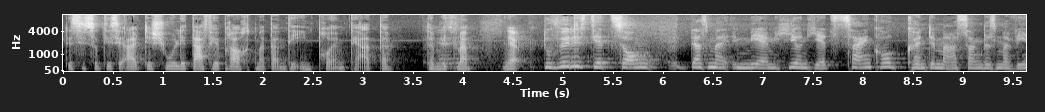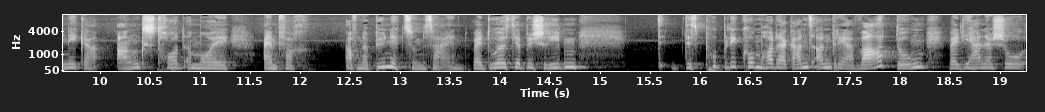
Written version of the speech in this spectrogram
Das ist so diese alte Schule. Dafür braucht man dann die Impro im Theater. Damit also, man, ja. Du würdest jetzt sagen, dass man mehr im Hier und Jetzt sein kann. Könnte man auch sagen, dass man weniger Angst hat, einmal einfach auf einer Bühne zu sein. Weil du hast ja beschrieben, das Publikum hat eine ganz andere Erwartung, weil die haben ja schon,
